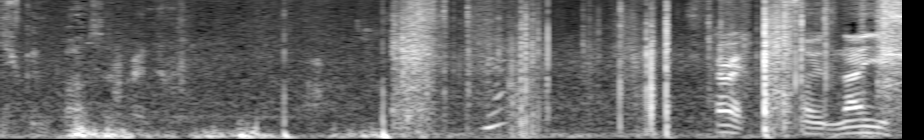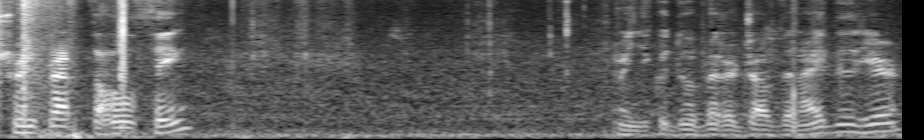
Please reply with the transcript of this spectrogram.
You can pause it right now. Mm-hmm. All right so now you shrink wrap the whole thing. I mean you could do a better job than I did here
